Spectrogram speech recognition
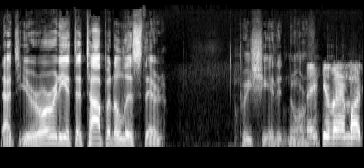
That's you're already at the top of the list there. Appreciate it, Norm. Thank you very much.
